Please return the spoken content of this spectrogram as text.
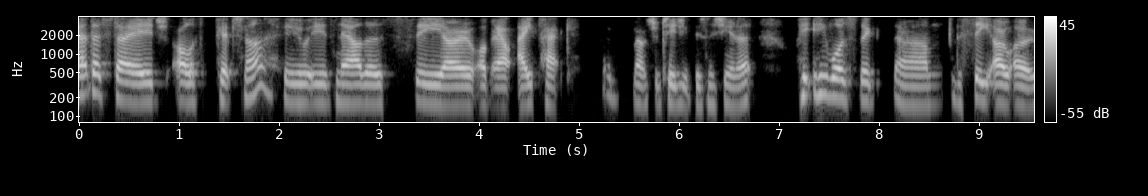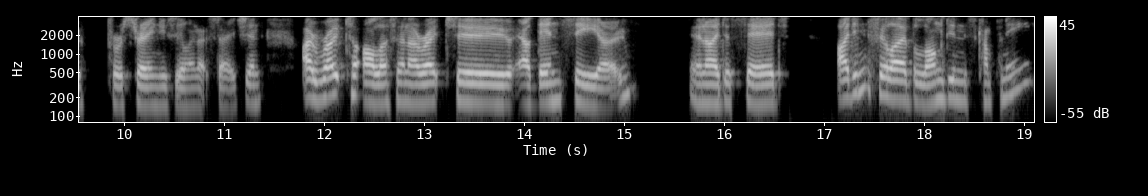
at that stage, Olaf Pietzner, who is now the CEO of our APAC um, strategic business unit, he, he was the um, the COO for Australia and New Zealand at that stage. And I wrote to Olaf and I wrote to our then CEO, and I just said, I didn't feel I belonged in this company.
